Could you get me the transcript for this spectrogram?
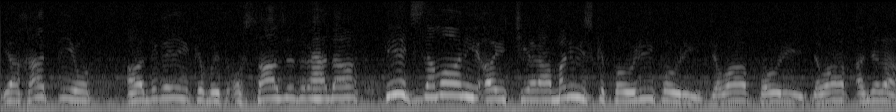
یا خطی و آدگری کہ بیت استاذ رہ دا، ہیچ زمانی آئی چیرا منویس کہ پوری پوری، جواب پوری، جواب اجلا۔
